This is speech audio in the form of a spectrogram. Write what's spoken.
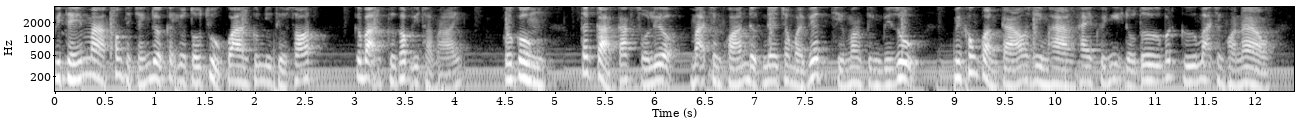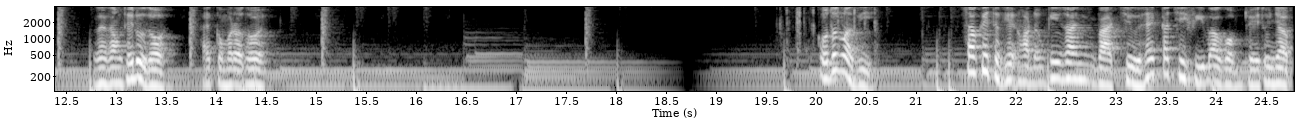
Vì thế mà không thể tránh được các yếu tố chủ quan cũng như thiếu sót. Các bạn cứ góp ý thoải mái. Cuối cùng, tất cả các số liệu, mã chứng khoán được nêu trong bài viết chỉ mang tính ví dụ. Mình không quảng cáo, dìm hàng hay khuyến nghị đầu tư bất cứ mã chứng khoán nào. Dài dòng thế đủ rồi, hãy cùng bắt đầu thôi. Cổ tức là gì? Sau khi thực hiện hoạt động kinh doanh và trừ hết các chi phí bao gồm thuế thu nhập,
